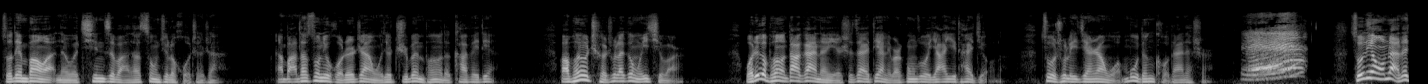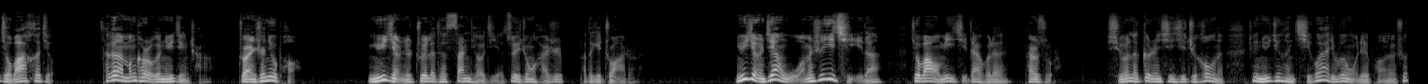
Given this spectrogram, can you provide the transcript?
昨天傍晚呢，我亲自把她送去了火车站，啊，把她送去火车站，我就直奔朋友的咖啡店，把朋友扯出来跟我一起玩。我这个朋友大概呢也是在店里边工作压抑太久了，做出了一件让我目瞪口呆的事儿。昨天我们俩在酒吧喝酒，他看到门口有个女警察，转身就跑，女警就追了他三条街，最终还是把他给抓住了。女警见我们是一起的，就把我们一起带回了派出所，询问了个人信息之后呢，这个女警很奇怪，就问我这个朋友说：“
